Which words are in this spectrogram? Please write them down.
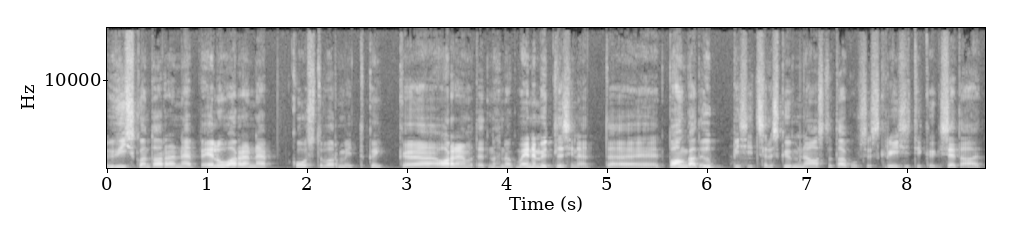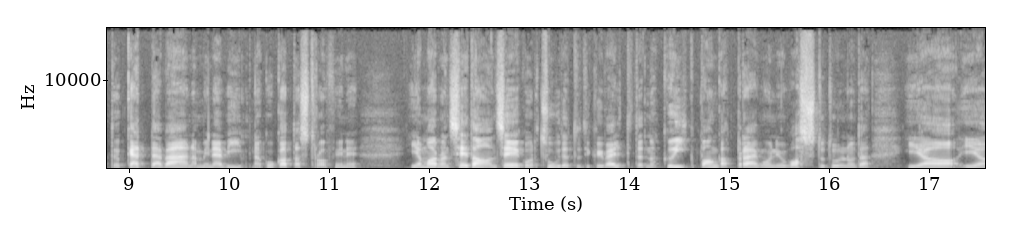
ühiskond areneb, elu areneb, koostöövormid kõik äh, arenevad, et noh, nagu ma ennem ütlesin, et, et pangad õppisid sellest kümne aasta tagusest kriisist ikkagi seda, et käte väänamine viib nagu katastroofini ja ma arvan, et seda on seekord suudetud ikkagi vältida, et noh, kõik pangad praegu on ju vastu tulnud ja, ja,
